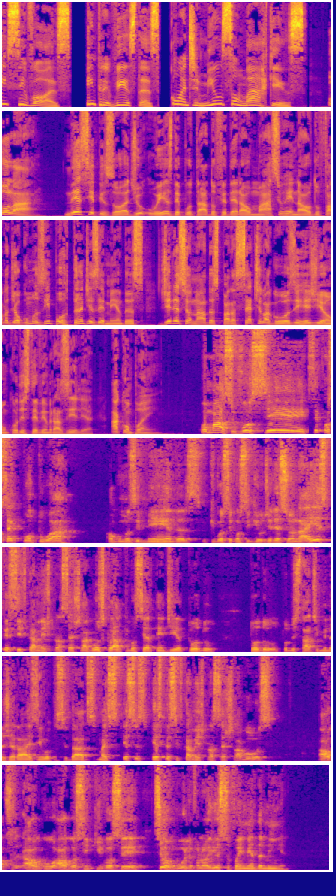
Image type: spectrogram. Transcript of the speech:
Face Voz. Entrevistas com Admilson Marques. Olá! Nesse episódio, o ex-deputado federal Márcio Reinaldo fala de algumas importantes emendas direcionadas para Sete Lagoas e região quando esteve em Brasília. Acompanhe. Ô Márcio, você, você consegue pontuar algumas emendas, o que você conseguiu direcionar especificamente para Sete Lagoas? Claro que você atendia todo, todo, todo o estado de Minas Gerais em outras cidades, mas esses, especificamente para Sete Lagoas. Algo, algo, algo assim que você se orgulha, falou, isso foi emenda minha.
